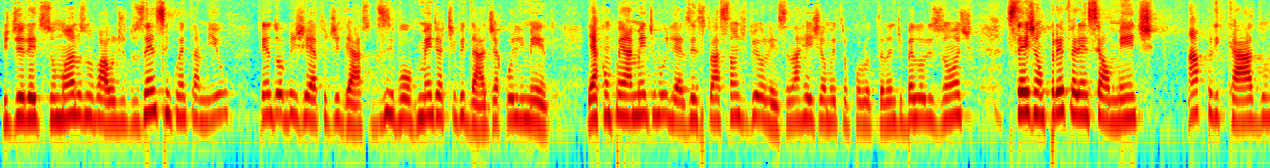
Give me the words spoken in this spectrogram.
de direitos humanos no valor de 250 mil, tendo objeto de gasto desenvolvimento de atividade de acolhimento e acompanhamento de mulheres em situação de violência na região metropolitana de Belo Horizonte, sejam preferencialmente aplicados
